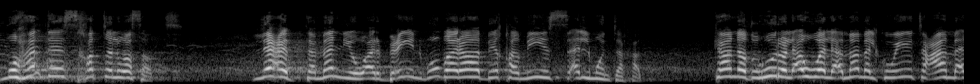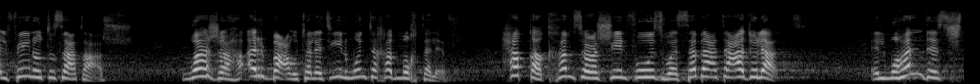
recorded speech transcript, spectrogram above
مهندس خط الوسط لعب 48 مباراة بقميص المنتخب. كان ظهوره الأول أمام الكويت عام 2019 واجه 34 منتخب مختلف. حقق 25 فوز وسبع تعادلات. المهندس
